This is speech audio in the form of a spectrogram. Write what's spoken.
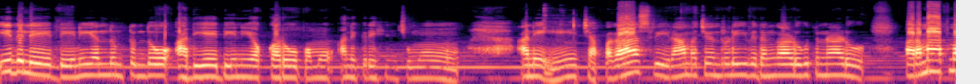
ఇది లే దేని ఎందుంటుందో అది ఏ దీని యొక్క రూపము అని గ్రహించుము. అని చెప్పగా శ్రీరామచంద్రుడు ఈ విధంగా అడుగుతున్నాడు పరమాత్మ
